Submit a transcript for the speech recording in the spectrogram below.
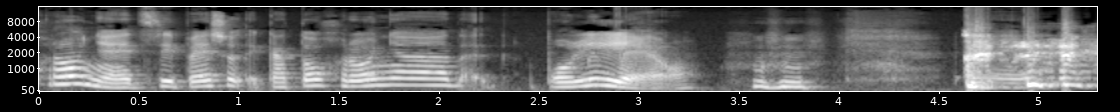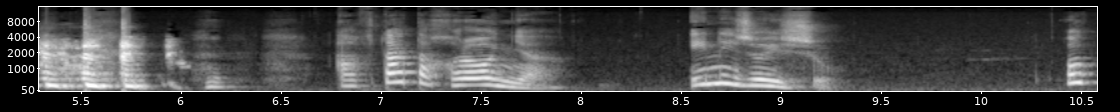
χρόνια έτσι, πες 100 χρόνια, πολύ λέω. Ε, αυτά τα χρόνια είναι η ζωή σου. Οκ.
